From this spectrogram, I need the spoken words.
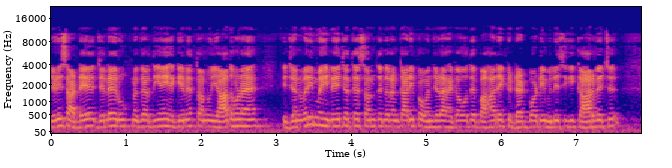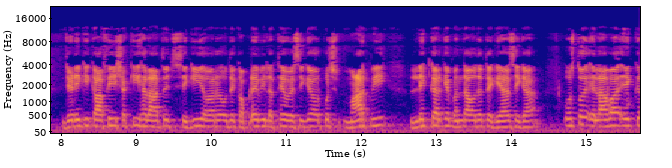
ਜਿਹੜੀ ਸਾਡੇ ਜ਼ਿਲ੍ਹੇ ਰੂਪਨਗਰ ਦੀਆਂ ਹੀ ਹੈਗੀਆਂ ਨੇ, ਤੁਹਾਨੂੰ ਯਾਦ ਹੋਣਾ ਹੈ ਕਿ ਜਨਵਰੀ ਮਹੀਨੇ 'ਚ ਇੱਥੇ ਸੰਤ ਨਿਰੰਕਾਰੀ ਭਵਨ ਜਿਹੜਾ ਹੈਗਾ, ਉਹਦੇ ਬਾਹਰ ਇੱਕ ਡੈੱਡ ਬੋਡੀ ਮਿਲੀ ਸੀਗੀ ਕਾਰ ਵਿੱਚ, ਜਿਹੜੀ ਕਿ ਕਾਫੀ ਸ਼ੱਕੀ ਹਾਲਾਤ ਵਿੱਚ ਸੀਗੀ ਔਰ ਉਹਦੇ ਕੱਪੜੇ ਵੀ ਲੱਥੇ ਹੋਏ ਸੀਗੇ ਔਰ ਕੁਝ ਮਾਰਕ ਵੀ ਲਿਖ ਕਰਕੇ ਬੰਦਾ ਉਹਦੇ ਤੇ ਗਿਆ ਸੀਗਾ। ਉਸ ਤੋਂ ਇਲਾਵਾ ਇੱਕ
